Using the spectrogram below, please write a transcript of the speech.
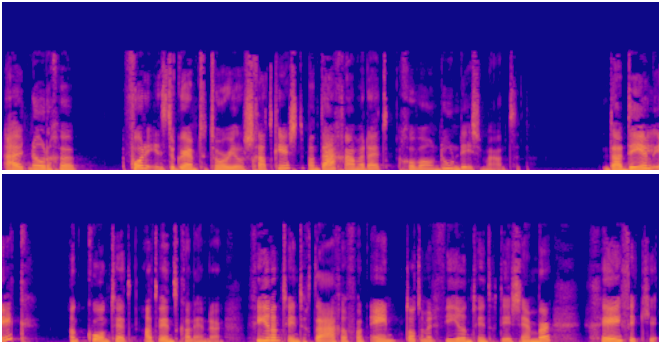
uitnodigen voor de Instagram tutorial Schatkist, want daar gaan we dat gewoon doen deze maand. Daar deel ik een content adventkalender. 24 dagen van 1 tot en met 24 december geef ik je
